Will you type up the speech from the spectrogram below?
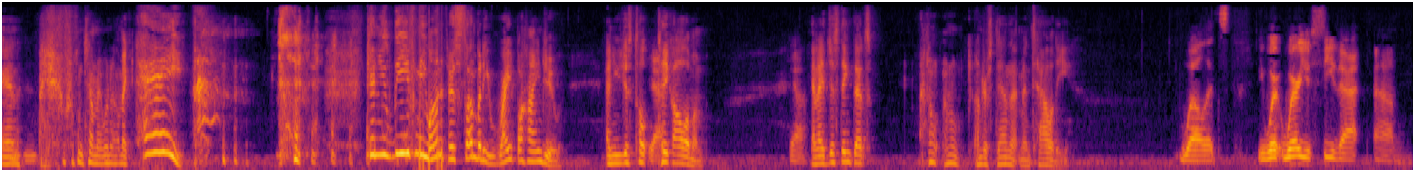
And Mhm. one time I went out, I'm like, "Hey, can you leave me one? There's somebody right behind you, and you just Yeah. take all of them." yeah. And I just think that's I don't I don't understand that mentality. Well, it's where where you see that um,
